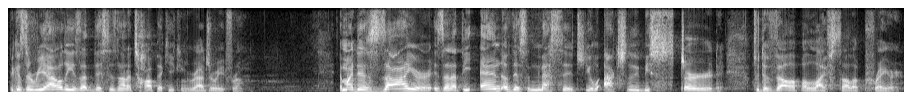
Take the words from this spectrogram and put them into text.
Because the reality is that this is not a topic you can graduate from. And my desire is that at the end of this message, you'll actually be stirred to develop a lifestyle of prayer.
